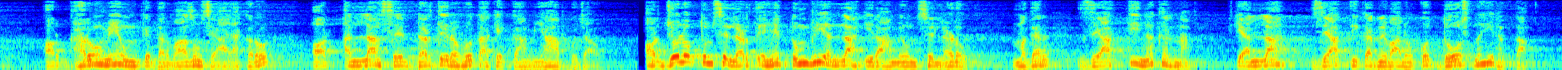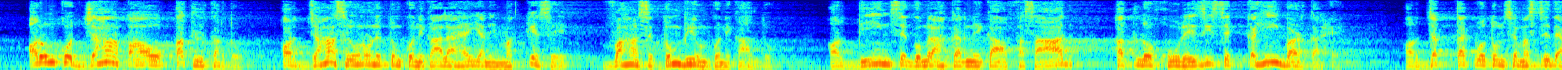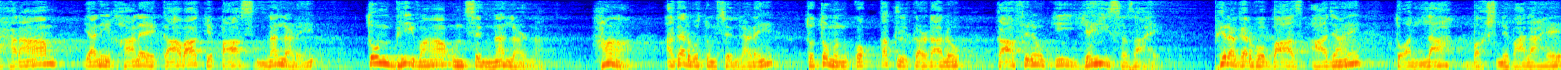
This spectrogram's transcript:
اور گھروں میں ان کے دروازوں سے آیا کرو اور اللہ سے ڈرتے رہو تاکہ کامیاب ہو جاؤ۔ اور جو لوگ تم سے لڑتے ہیں، تم بھی اللہ کی راہ میں ان سے لڑو۔ مگر زیادتی نہ کرنا کہ اللہ زیادتی کرنے والوں کو دوست نہیں رکھتا۔ اور ان کو جہاں پاؤ قتل کر دو۔ اور جہاں سے انہوں نے تم کو نکالا ہے یعنی مکے سے، وہاں سے تم بھی ان کو نکال دو۔ اور دین سے گمراہ کرنے کا فساد قتل و خوریزی سے کہیں بڑھ کر ہے۔ اور جب تک وہ تم سے مسجد حرام یعنی خانہ کعبہ کے پاس نہ لڑیں، تم بھی وہاں ان سے نہ لڑنا۔ ہاں اگر وہ تم سے لڑیں تو تم ان کو قتل کر ڈالو، کافروں کی یہی سزا ہے۔ پھر اگر وہ باز آ جائیں تو اللہ بخشنے والا ہے،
